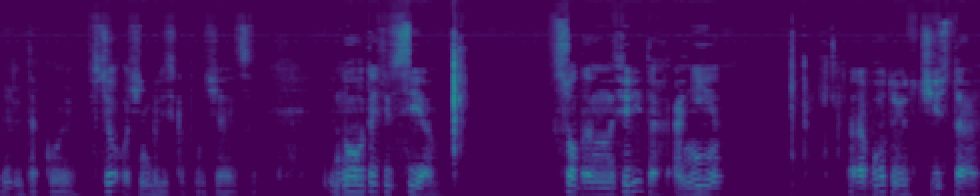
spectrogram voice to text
Или такой. Все очень близко получается. Но вот эти все собраны на ферритах, они работают чисто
